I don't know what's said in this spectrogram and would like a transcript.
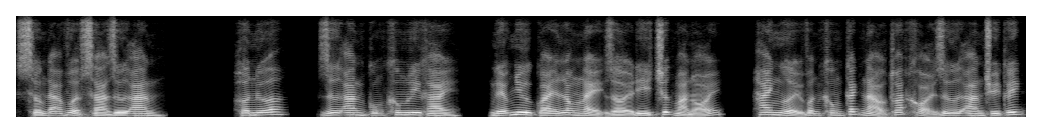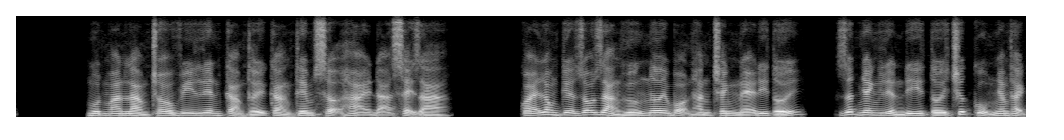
sớm đã vượt xa dư an. Hơn nữa, dư an cũng không ly khai, nếu như quái long này rời đi trước mà nói, hai người vẫn không cách nào thoát khỏi dư an truy kích. Một màn làm cho vi liên cảm thấy càng thêm sợ hãi đã xảy ra. Quái long kia rõ ràng hướng nơi bọn hắn tranh né đi tới, rất nhanh liền đi tới trước cụm nham thạch,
